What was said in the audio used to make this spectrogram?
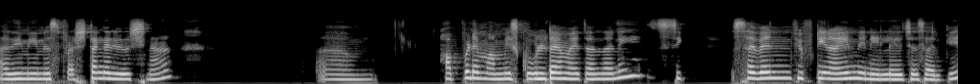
అది నేను స్పష్టంగా చూసిన. అప్పుడే మమ్మీ స్కూల్ టైం అవుతుందని సిక్స్ సెవెన్ ఫిఫ్టీన్ అయింది నేను లేచేసరికి.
